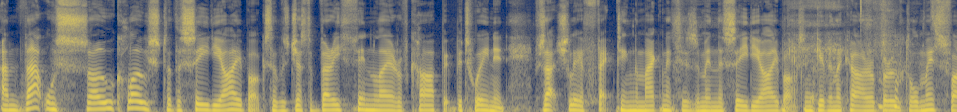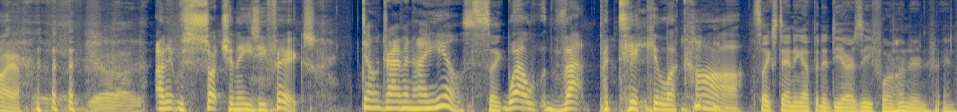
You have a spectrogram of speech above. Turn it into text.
And that was so close to the CDI box, there was just a very thin layer of carpet between it. It was actually affecting the magnetism in the CDI box and giving the car a brutal misfire. Oh and it was such an easy fix. Don't drive in high heels. It's like Well, that particular car. it's like standing up in a DRZ 400. Right?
